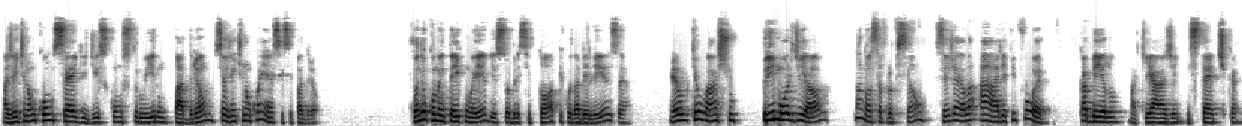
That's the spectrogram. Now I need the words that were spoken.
A gente não consegue desconstruir um padrão se a gente não conhece esse padrão. Quando eu comentei com ele sobre esse tópico da beleza, é o que eu acho primordial na nossa profissão, seja ela a área que for. cabelo, maquiagem, estética.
